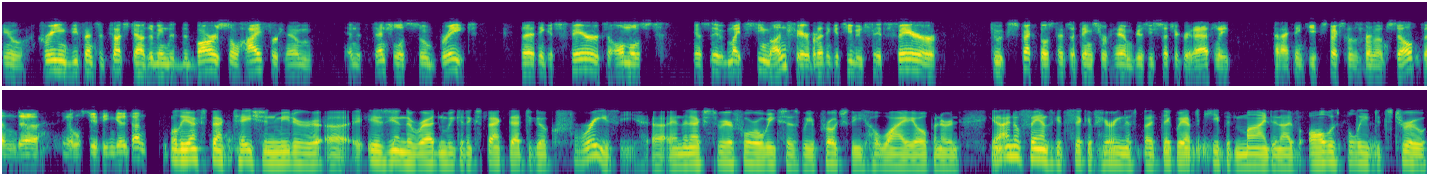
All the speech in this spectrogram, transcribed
you know, creating defensive touchdowns. I mean, the, the bar is so high for him, and the potential is so great that I think it's fair to almost. You know, it might seem unfair, but I think it's even it's fair to expect those types of things from him because he's such a great athlete and I think he expects those from himself. And uh, you know, we'll see if he can get it done. Well, the expectation meter uh, is in the red, and we can expect that to go crazy uh, in the next three or four weeks as we approach the Hawaii opener. And you know, I know fans get sick of hearing this, but I think we have to keep it in mind, and I've always believed it's true.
